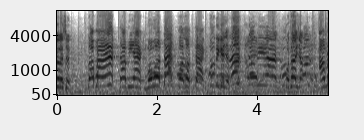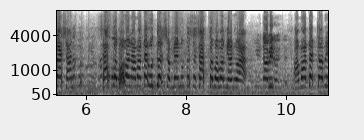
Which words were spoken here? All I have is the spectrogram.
চলেছেন। দফা এক দাবি এক মমতার পদত্যাগ। এক কোথায় যান? আমরা স্বাস্থ্য ভবন আমাদের উদ্দেশ্য মেন উদ্দেশ্য স্বাস্থ্য ভবন ঘেরুয়া। কি দাবি আমাদের দাবি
